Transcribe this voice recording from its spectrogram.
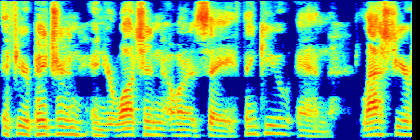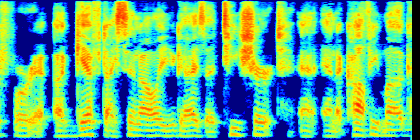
If you're a patron and you're watching, I want to say thank you. And last year for a gift, I sent all of you guys a T-shirt and, a coffee mug,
